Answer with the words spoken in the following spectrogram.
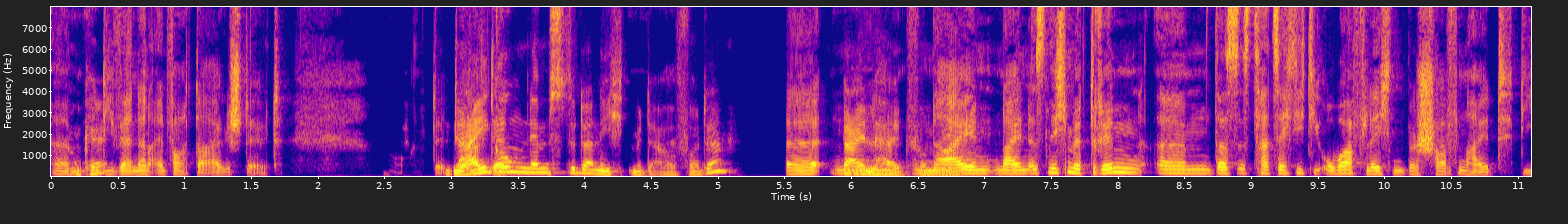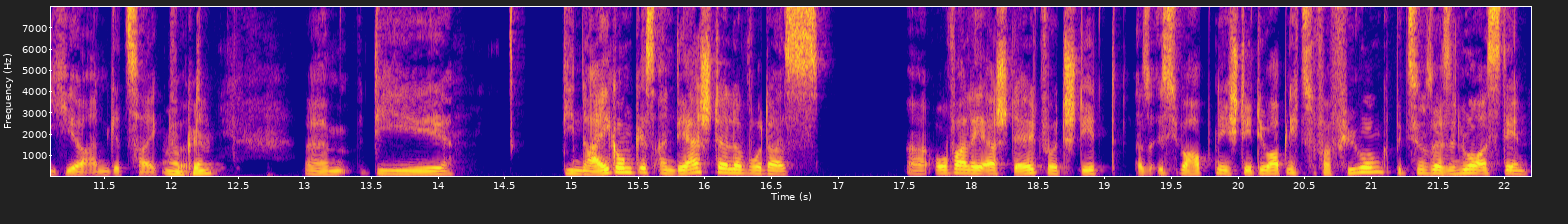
ähm, okay. die werden dann einfach dargestellt. Der, Neigung der, nimmst du da nicht mit auf, oder? Äh, Steilheit vom Nein, Weg. nein, ist nicht mit drin. Ähm, das ist tatsächlich die Oberflächenbeschaffenheit, die hier angezeigt wird. Okay. Ähm, die, die Neigung ist an der Stelle, wo das äh, Overlay erstellt wird, steht, also ist überhaupt nicht, steht überhaupt nicht zur Verfügung, beziehungsweise nur aus den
